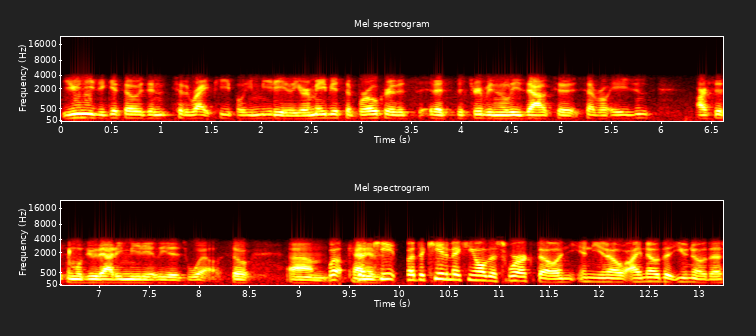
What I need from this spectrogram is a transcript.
you need to get those in to the right people immediately. Or maybe it's a broker that's that's distributing the leads out to several agents. Our system will do that immediately as well. So. Um, well, the of, key, but the key to making all this work, though, and, and you know, I know that you know this,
